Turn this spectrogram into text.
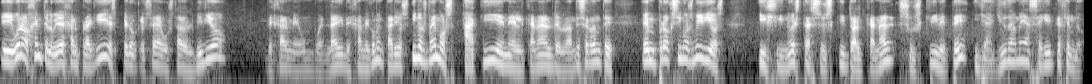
Y bueno, gente, lo voy a dejar por aquí. Espero que os haya gustado el vídeo. Dejarme un buen like, dejarme comentarios. Y nos vemos aquí en el canal de Holandés Errante en próximos vídeos. Y si no estás suscrito al canal, suscríbete y ayúdame a seguir creciendo.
